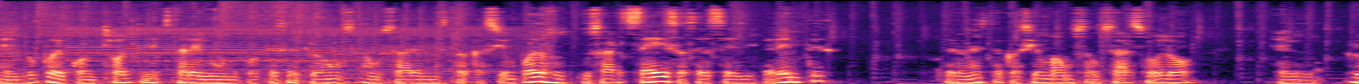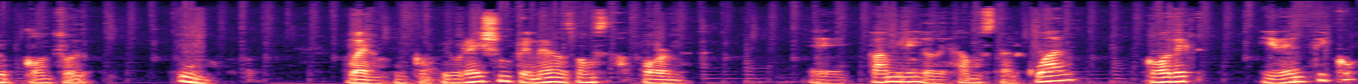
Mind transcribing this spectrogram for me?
el grupo de control tiene que estar el 1 porque es el que vamos a usar en esta ocasión. Puedes usar 6, hacer 6 diferentes, pero en esta ocasión vamos a usar solo el Group Control 1. Bueno, en Configuration primero nos vamos a Format. Eh, family lo dejamos tal cual. Codec idéntico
